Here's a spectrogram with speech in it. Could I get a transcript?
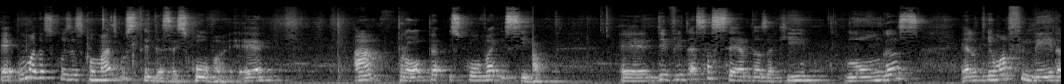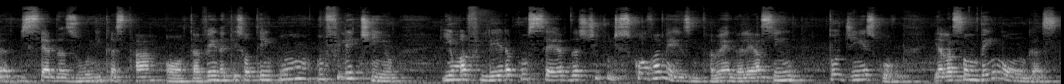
É, uma das coisas que eu mais gostei dessa escova é a própria escova em si. Tá? É, devido a essas cerdas aqui longas, ela tem uma fileira de cerdas únicas, tá? Ó, tá vendo? Aqui só tem um, um filetinho e uma fileira com cerdas tipo de escova mesmo, tá vendo? Ela é assim, todinha escova. E elas são bem longas.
